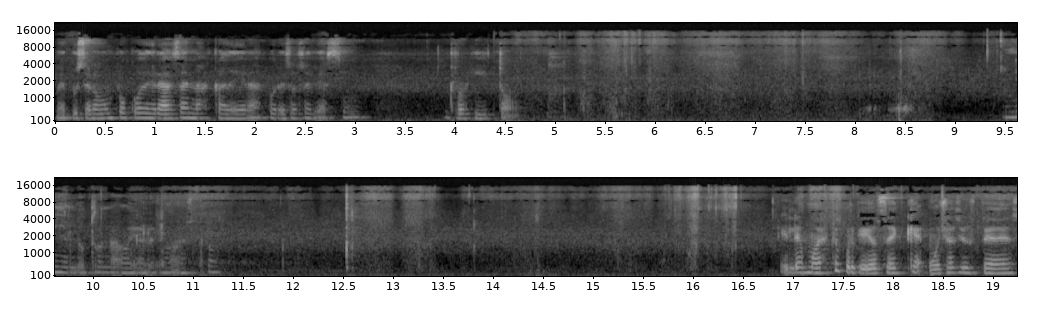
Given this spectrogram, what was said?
Me pusieron un poco de grasa en las caderas, por eso se ve así, rojito. Y del otro lado ya les muestro. Y les muestro porque yo sé que muchos de ustedes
